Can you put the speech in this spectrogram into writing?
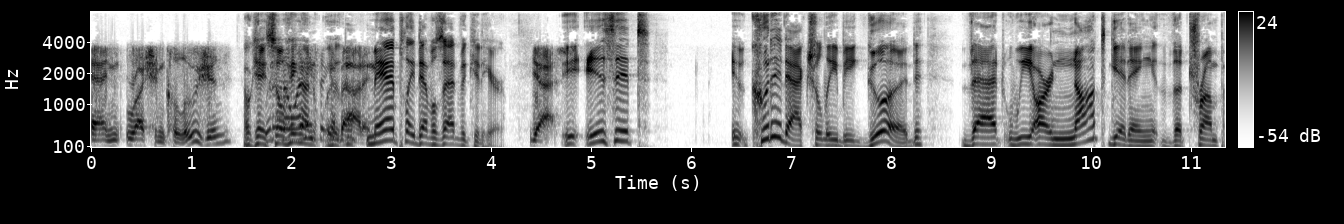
and Russian collusion. Okay, so hang on. May I play devil's advocate here? Yes. Is it? Could it actually be good that we are not getting the Trump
